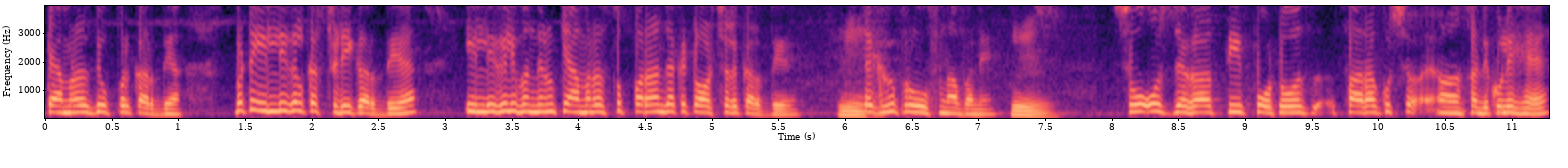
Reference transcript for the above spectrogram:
ਕੈਮਰਾਸ ਦੇ ਉੱਪਰ ਕਰਦੇ ਆ ਬਟ ਇਲੀਗਲ ਕਸਟਡੀ ਕਰਦੇ ਆ ਇਲੀਗਲੀ ਬੰਦੇ ਨੂੰ ਕੈਮਰਾਸ ਤੋਂ ਪਰਾਂ ਜਾ ਕੇ ਟੌਰਚਰ ਕਰਦੇ ਆ ਤਾਂ ਕਿ ਕੋਈ ਪ੍ਰੂਫ ਨਾ ਬਣੇ। ਸੋ ਉਸ ਜਗ੍ਹਾ ਦੀ ਫੋਟੋਜ਼ ਸਾਰਾ ਕੁਝ ਸਾਡੇ ਕੋਲੇ ਹੈ।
